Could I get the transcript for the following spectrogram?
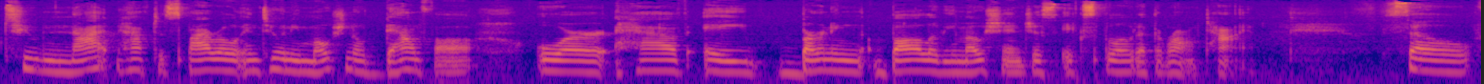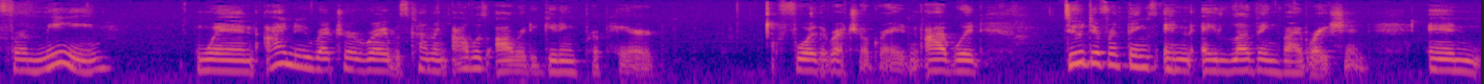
to not have to spiral into an emotional downfall or have a burning ball of emotion just explode at the wrong time. So for me, when I knew retrograde was coming, I was already getting prepared for the retrograde and I would do different things in a loving vibration. And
